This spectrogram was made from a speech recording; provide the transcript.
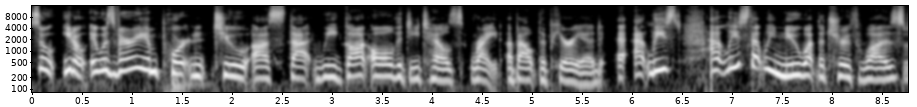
so you know, it was very important to us that we got all the details right about the period. At least, at least that we knew what the truth was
